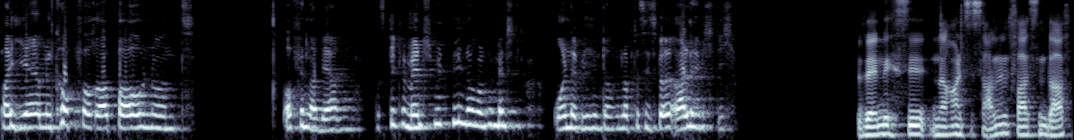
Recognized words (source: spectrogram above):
Barrieren im Kopf auch abbauen und offener werden. Das gilt für Menschen mit Behinderung und für Menschen ohne Behinderung. Ich glaube, das ist für alle wichtig. Wenn ich Sie nochmal zusammenfassen darf,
